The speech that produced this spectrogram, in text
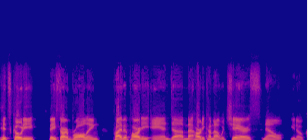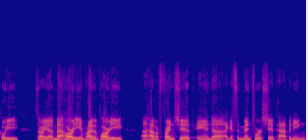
hits Cody. They start brawling. Private Party and uh, Matt Hardy come out with chairs. Now, you know, Cody sorry, uh, Matt Hardy and Private Party uh, have a friendship and uh, I guess a mentorship happening.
